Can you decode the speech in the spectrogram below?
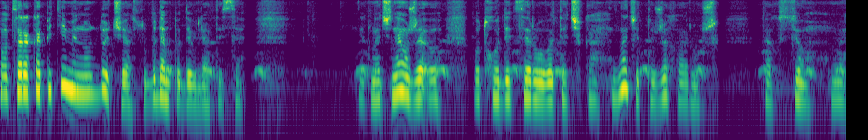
от 45 минут до часу. Будемо подивлятися. Як почне вже відходити сироваточка, значить вже хороше. Так, все, ми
